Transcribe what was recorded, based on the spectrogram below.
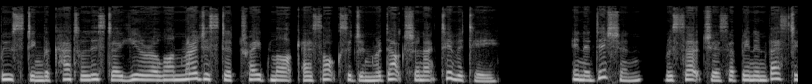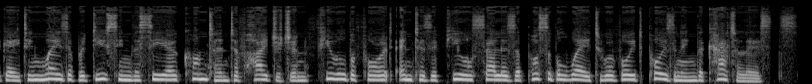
boosting the Catalysta Euro 1 registered trademark S oxygen reduction activity. In addition, researchers have been investigating ways of reducing the CO content of hydrogen fuel before it enters a fuel cell as a possible way to avoid poisoning the catalysts.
